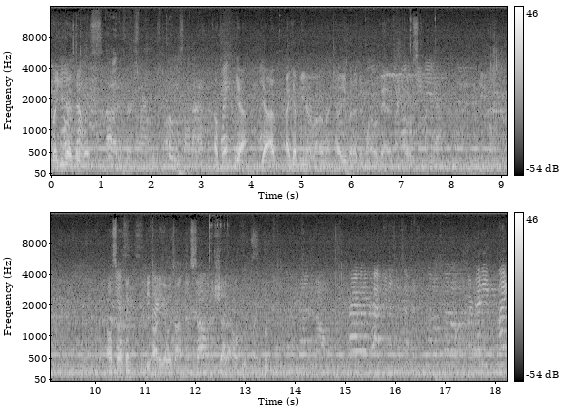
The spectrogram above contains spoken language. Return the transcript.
but you guys Oh, guys that did. was uh, the first round. Cody saw that. Okay, yeah, yeah. I, I kept meaning to run over and tell you, but I didn't want to abandon my post. Yeah. Also, I think the audio is on this, so I'm gonna shut up. Alright, whatever happened, he doesn't accept it. We're ready, fight!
